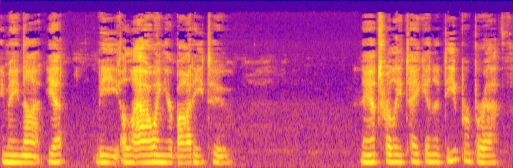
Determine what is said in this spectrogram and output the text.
You may not yet be allowing your body to Naturally take in a deeper breath.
